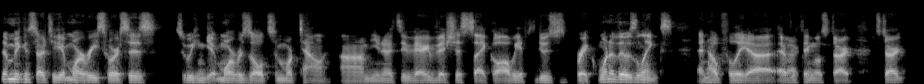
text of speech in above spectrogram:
then we can start to get more resources so we can get more results and more talent. Um, you know, it's a very vicious cycle. All we have to do is just break one of those links, and hopefully uh, everything will start start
